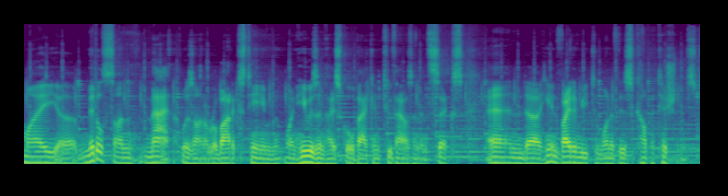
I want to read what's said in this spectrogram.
My uh, middle son, Matt, was on a robotics team when he was in high school back in 2006, and uh, he invited me to one of his competitions.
